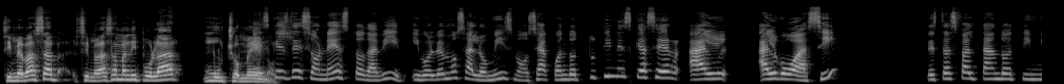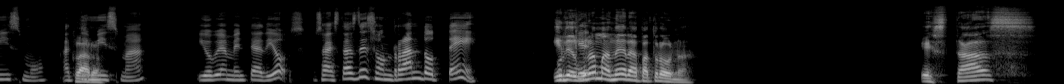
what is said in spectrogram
Si me vas a, si me vas a manipular, mucho menos. Es que es deshonesto, David, y volvemos a lo mismo. O sea, cuando tú tienes que hacer al- algo así, te estás faltando a ti mismo, a Claro. ti misma y obviamente a Dios. O sea, estás deshonrándote. Y de alguna manera, patrona, estás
